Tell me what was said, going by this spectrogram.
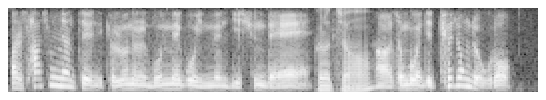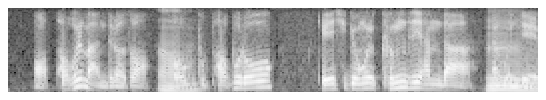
한 40년째 결론을 못 내고 있는 이슈인데 그렇죠. 어, 정부가 이제 최종적으로 어, 법을 만들어서 어. 법, 법으로 개 식용을 금지한다라고 음. 이제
